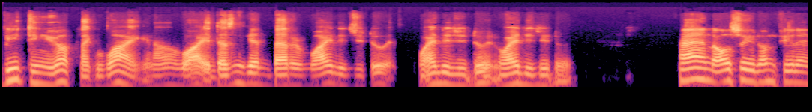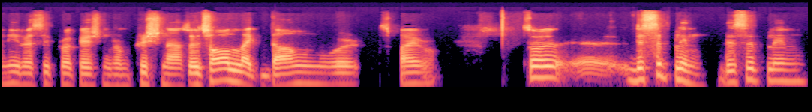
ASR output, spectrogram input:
beating you up like why you know? Why? It doesn't get better. Why did you do it? Why did you do it? Why did you do it? And also you don't feel any reciprocation from krishna. So it's all like downward spiral. So uh, discipline discipline.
